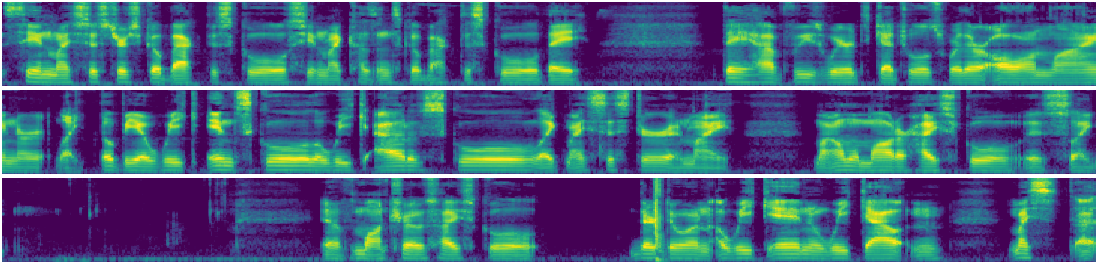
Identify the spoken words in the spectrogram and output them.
seeing my sisters go back to school seeing my cousins go back to school they they have these weird schedules where they're all online or like there'll be a week in school a week out of school like my sister and my my alma mater high school is like of Montrose High School. They're doing a week in a week out and my uh,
